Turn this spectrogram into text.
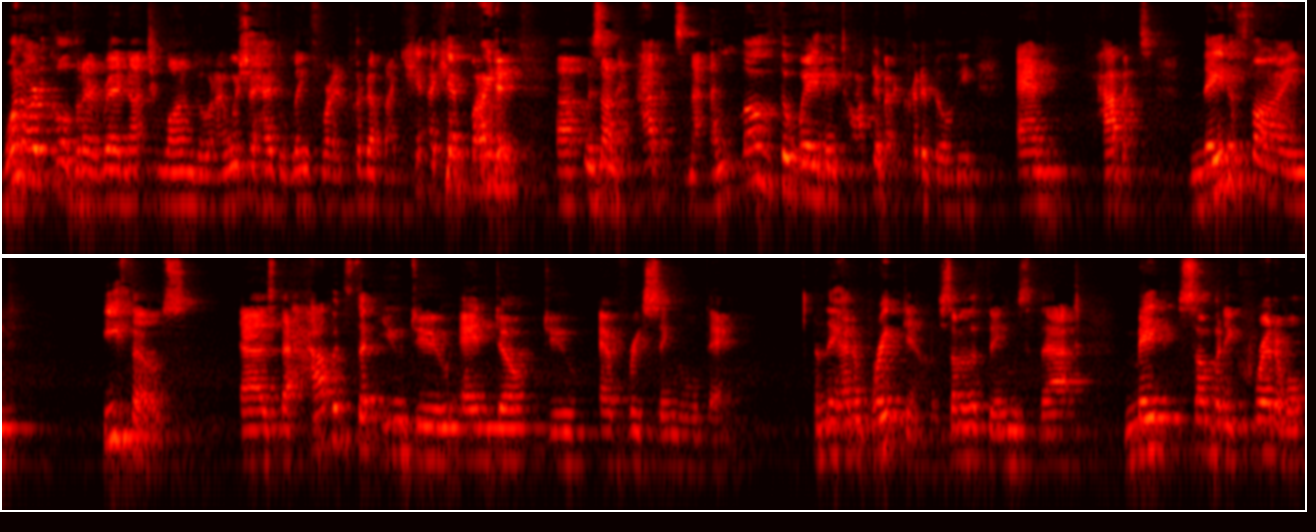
one article that I read not too long ago, and I wish I had the link for it, I put it up, but I can't, I can't find it, uh, was on habits. And I, I love the way they talked about credibility and habits. And they defined ethos as the habits that you do and don't do every single day. And they had a breakdown of some of the things that make somebody credible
